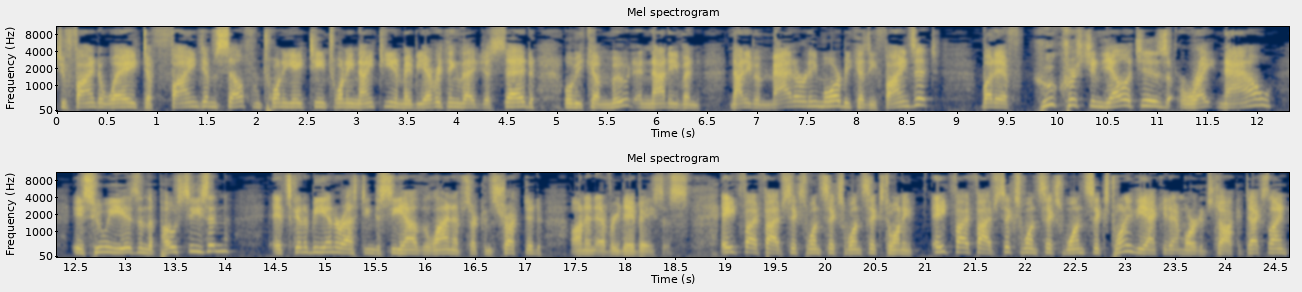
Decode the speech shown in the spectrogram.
to find a way to find himself from 2018, 2019, and maybe everything that I just said will become moot and not even not even matter anymore because he finds it. But if who Christian Yelich is right now is who he is in the postseason, it's going to be interesting to see how the lineups are constructed on an everyday basis. 855 616 1620. 855 616 1620, the AccuNet Mortgage Talk and Text line.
